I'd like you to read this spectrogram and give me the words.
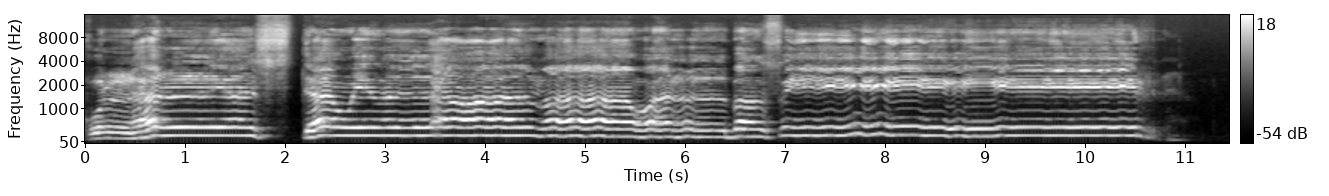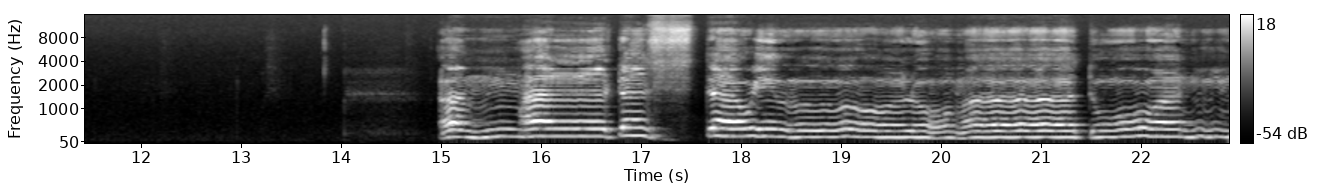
قل هل يستوي أم هل تستوي الظلمات والنور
